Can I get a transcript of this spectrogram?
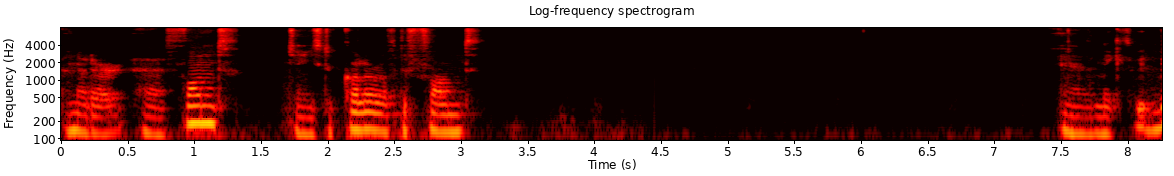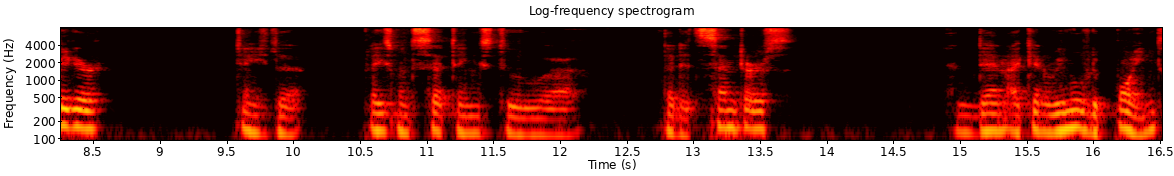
another uh, font. Change the color of the font. And make it a bit bigger. Change the placement settings to uh, that it centers and then I can remove the point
